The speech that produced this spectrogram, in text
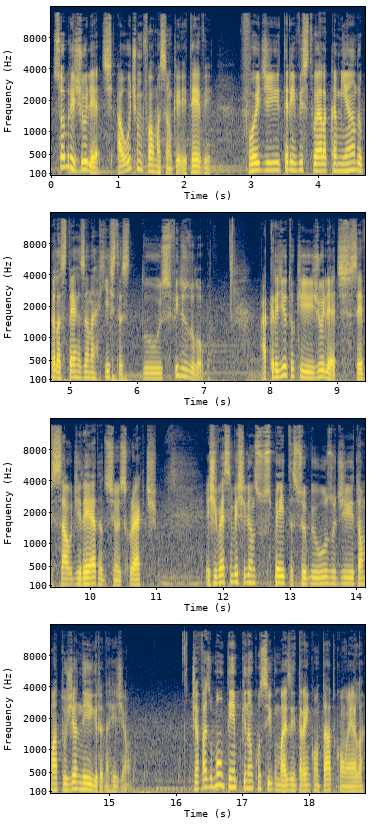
Sobre Juliet, a última informação que ele teve foi de terem visto ela caminhando pelas terras anarquistas dos Filhos do Lobo. Acredito que Juliet, serviçal direta do Sr. Scratch, estivesse investigando suspeitas sobre o uso de taumaturgia negra na região. Já faz um bom tempo que não consigo mais entrar em contato com ela,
